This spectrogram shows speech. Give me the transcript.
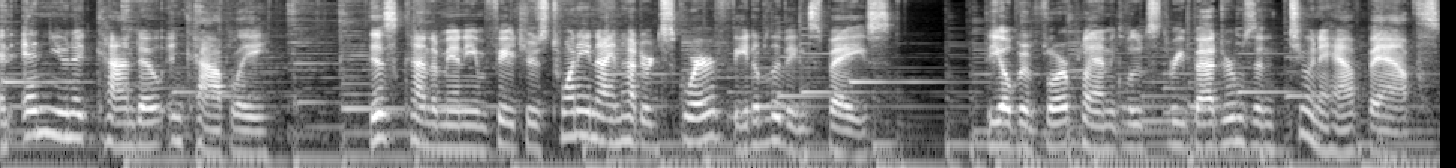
an in-unit condo in Copley. This condominium features 2,900 square feet of living space. The open floor plan includes three bedrooms and two and a half baths.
